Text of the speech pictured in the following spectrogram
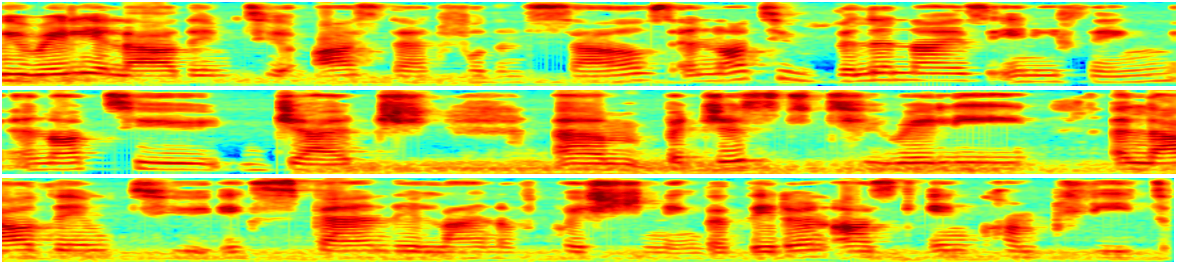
we really allow them to ask that for themselves and not to villainize anything and not to judge um, but just to really allow them to expand their line of questioning that they don't ask incomplete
